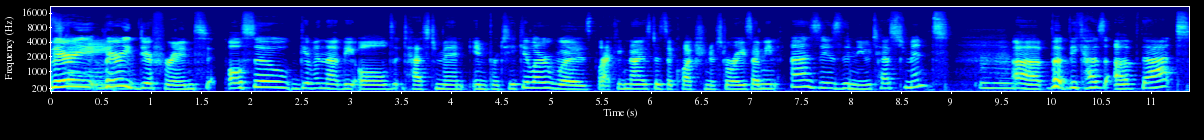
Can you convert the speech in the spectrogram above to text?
very very different also given that the old testament in particular was recognized as a collection of stories i mean as is the new testament Mhm. uh, but because of that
